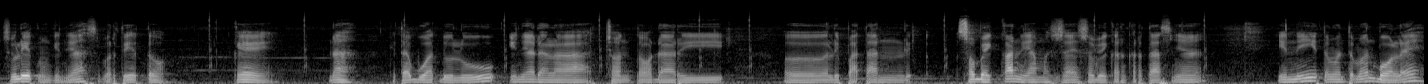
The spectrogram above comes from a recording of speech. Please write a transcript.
sulit mungkin ya seperti itu. Oke. Nah, kita buat dulu. Ini adalah contoh dari e, lipatan li, sobekan ya, maksud saya sobekan kertasnya ini teman-teman boleh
